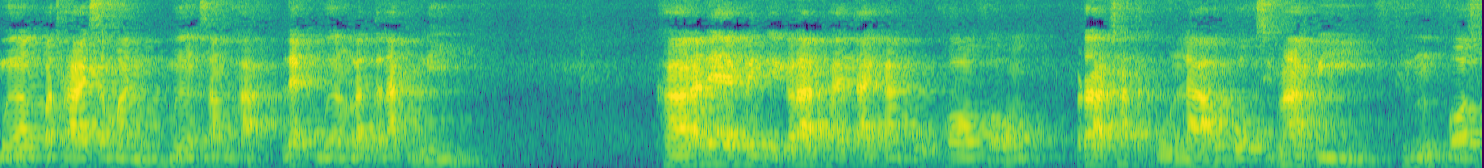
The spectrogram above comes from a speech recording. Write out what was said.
เมืองปทายสมัน เมืองสังขะและเมืองรัตนบุรีคาราแดเป็นเอกราชภายใต้การปกครองของ ราชาตระกูลลาว 65 ปี ถึง พศ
